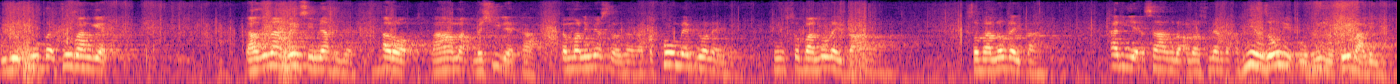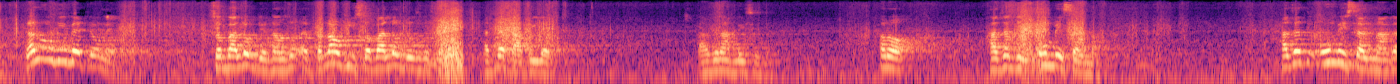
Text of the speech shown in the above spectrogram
ဒီလိုကျိုးကျိုးပန်းခဲ့ဘဒါကနာမိတ်ဆွေများခင်ဗျအဲ့တော့ဘာမှမရှိတဲ့အခါတမန်တော်မြတ်ဆလောဆာကတဖို့မဲ့ပြောနိုင်တယ်သင်ဆိုပါလုပ်လိုက်ပါဆိုပါလုပ်လိုက်ပါအဲ့ဒီရဲ့အစားကတော့အလ္လာဟ်ဆုဘဟာကအမြင့်ဆုံးနေကိုဘုရားပေးပါလိမ့်မယ်ဒါလို့ဒီပဲပြောနေဆိုပါလုပ်တယ်နောက်ဆုံးဘယ်လောက်ထိဆိုပါလုပ်လို့ဆိုအသက်ပါပြီးလိုက်ဒါကနာမိတ်ဆွေအဲ့တော့ ဟာဇတ်ဒီအုမ်မေဆလမာဟာဇတ်ဒီအုမ်မေဆလမာက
